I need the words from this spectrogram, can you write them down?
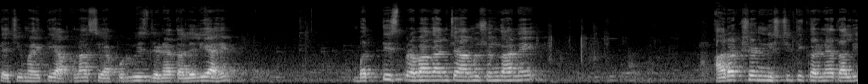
त्याची माहिती आपणास यापूर्वीच देण्यात आलेली आहे. बत्तीस प्रभागांच्या अनुषंगाने आरक्षण निश्चिती करण्यात आली.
